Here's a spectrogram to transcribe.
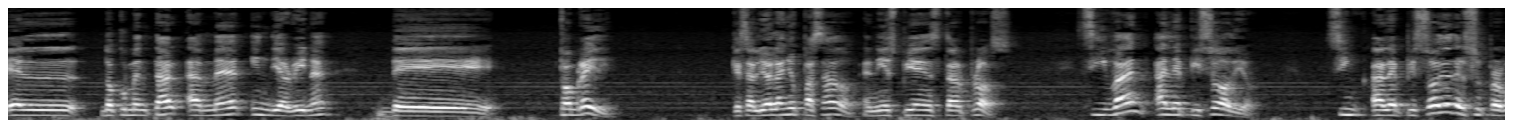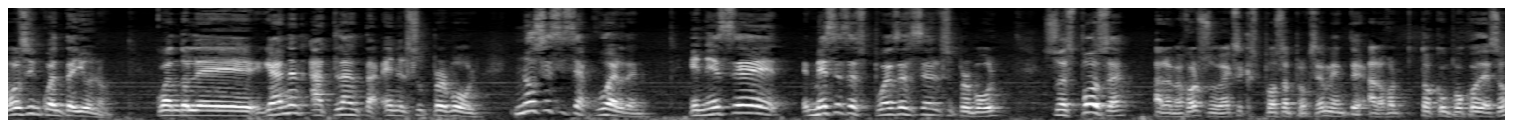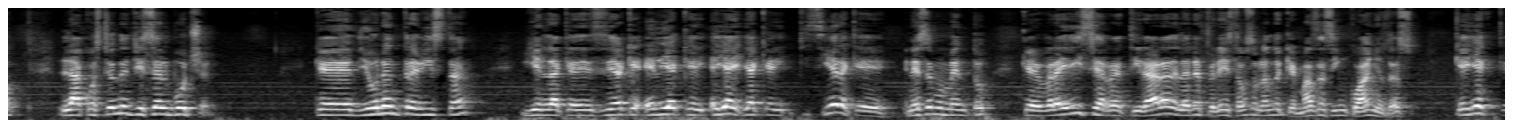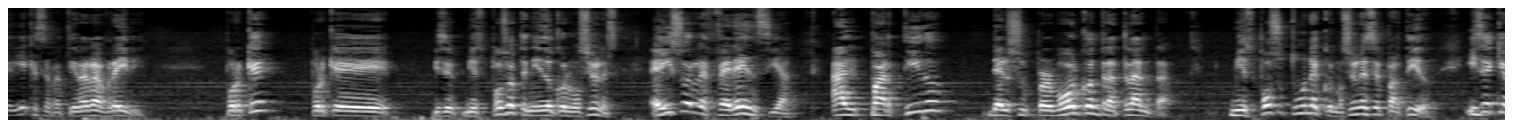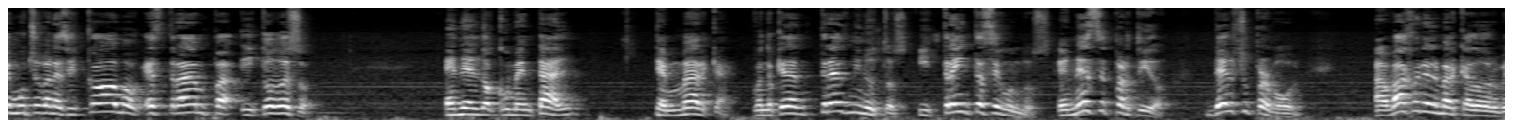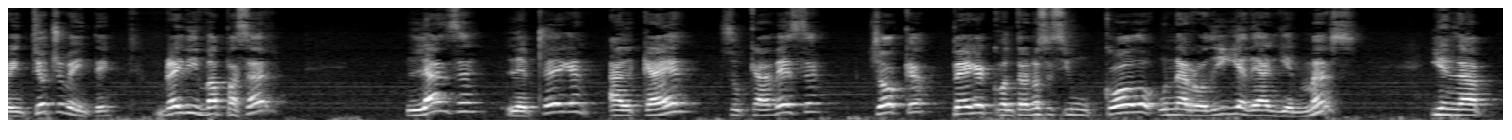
el documental A Man in the Arena de Tom Brady, que salió el año pasado en ESPN Star Plus. Si van al episodio, al episodio del Super Bowl 51, cuando le ganan Atlanta en el Super Bowl, no sé si se acuerden, en ese meses después del Super Bowl, su esposa a lo mejor su ex esposa próximamente, a lo mejor toca un poco de eso. La cuestión de Giselle Butcher, que dio una entrevista y en la que decía que ella, que, ella ya que quisiera que en ese momento que Brady se retirara de la NFL, estamos hablando de que más de cinco años de eso, que ella quería que se retirara Brady. ¿Por qué? Porque, dice, mi esposo ha tenido conmociones. E hizo referencia al partido del Super Bowl contra Atlanta. Mi esposo tuvo una conmoción en ese partido. Y sé que muchos van a decir, ¿cómo? Es trampa y todo eso. En el documental te marca, cuando quedan 3 minutos y 30 segundos en ese partido del Super Bowl, abajo en el marcador 28-20, Brady va a pasar, lanza, le pegan, al caer, su cabeza choca pega contra no sé si un codo, una rodilla de alguien más. Y en la.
